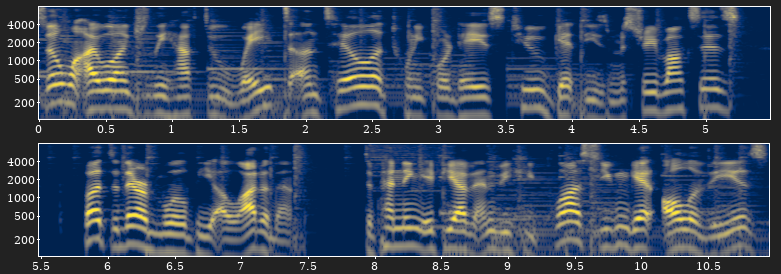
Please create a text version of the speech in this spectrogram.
So I will actually have to wait until 24 days to get these mystery boxes, but there will be a lot of them. Depending if you have MVP Plus, you can get all of these,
